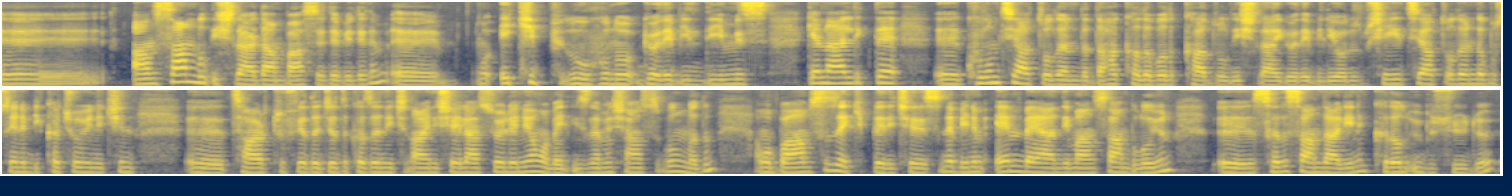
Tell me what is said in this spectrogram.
e, ensemble işlerden bahsedebilirim. E, o ekip ruhunu görebildiğimiz genellikle e, kurum tiyatrolarında daha kalabalık kadrolu işler görebiliyoruz. Şehir tiyatrolarında bu sene birkaç oyun için e, Tartuf ya da Cadı Kazanı için aynı şeyler söyleniyor ama ben izleme şansı bulmadım. Ama bağımsız ekipler içerisinde benim en beğendiğim ensemble oyun e, Sarı Sandalye'nin Kral Übüsü'ydü.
